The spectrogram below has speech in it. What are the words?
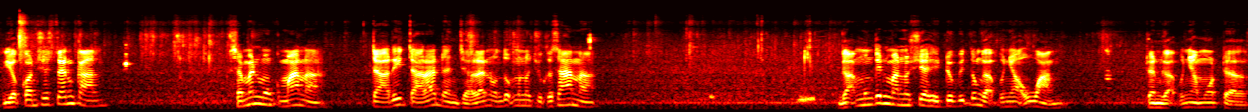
ya konsisten kan. Sampean mau ke mana? Cari cara dan jalan untuk menuju ke sana. Gak mungkin manusia hidup itu nggak punya uang dan nggak punya modal.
